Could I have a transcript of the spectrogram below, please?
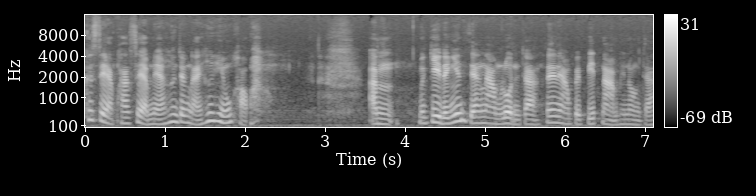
คือเสียบคักเสียบเนี่ยขึ้นจากไหนขึ้นหิวเขาอันเมื่อกี้ได้ยินเสียงน้ำล่นจ้ะได้นางไปปิดน้ำพี่น้องจ้ะ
